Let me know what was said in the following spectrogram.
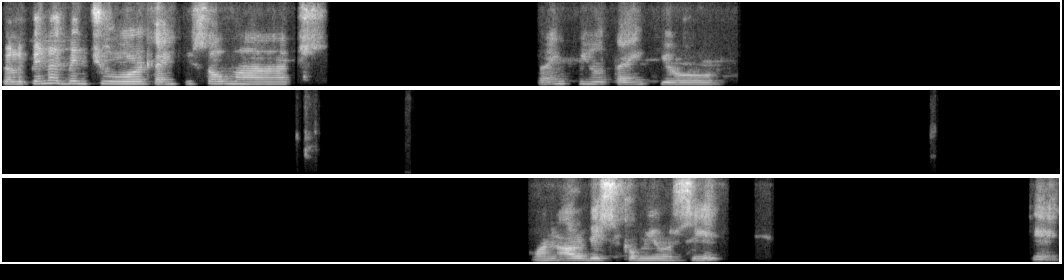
Philippine Adventure, thank you so much. Thank you, thank you. One hour disco music. Okay.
